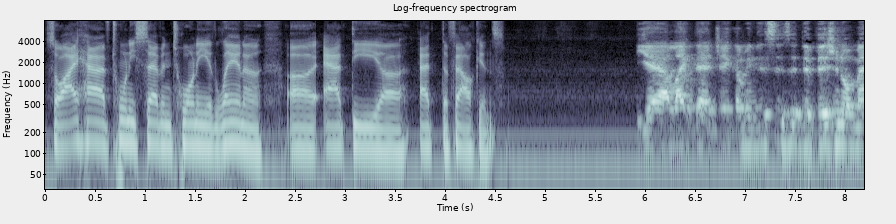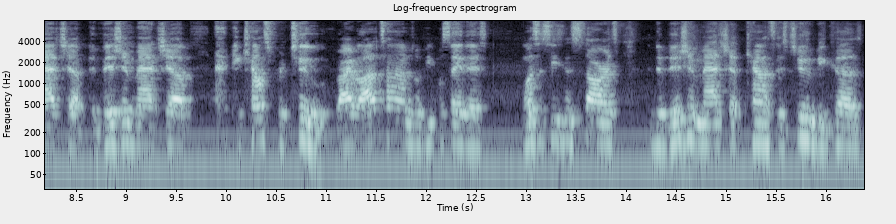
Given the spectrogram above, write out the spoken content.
So I have 27-20 Atlanta uh, at the uh, at the Falcons. Yeah, I like that, Jake. I mean, this is a divisional matchup. Division matchup, it counts for two, right? A lot of times when people say this, once the season starts, the division matchup counts as two because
